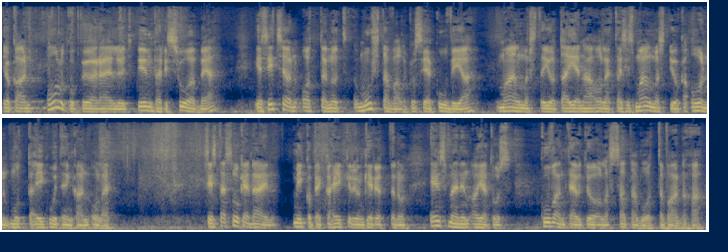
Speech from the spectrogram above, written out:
joka on polkupyöräillyt ympäri Suomea. Ja sitten se on ottanut mustavalkoisia kuvia maailmasta, jota ei enää ole. Tai siis maailmasta, joka on, mutta ei kuitenkaan ole. Siis tässä lukee näin. Mikko-Pekka Heikkilä on kirjoittanut. Ensimmäinen ajatus, kuvan täytyy olla sata vuotta vanha,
